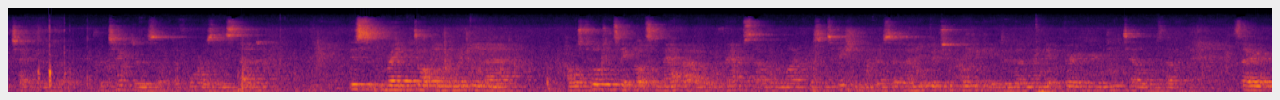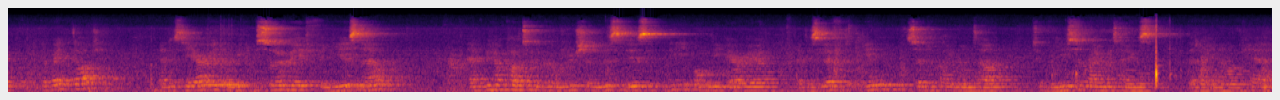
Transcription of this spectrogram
protectors of the forest instead. This red dot in the middle there, I was told to take lots of map out of, maps out of my presentation because they're a little bit too complicated and they get very, very detailed and stuff. So the red dot, that is the area that we have surveyed for years now, and we have come to the conclusion this is the only area that is left in Central Kalimantan to release orangutans that are in our care.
